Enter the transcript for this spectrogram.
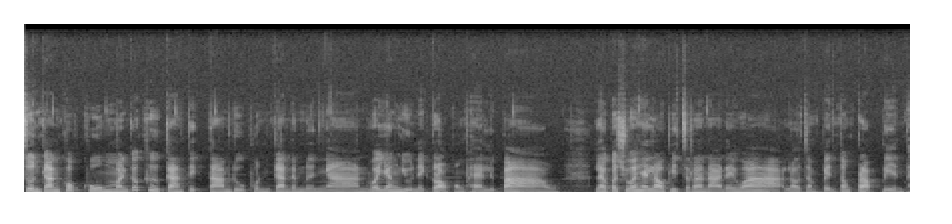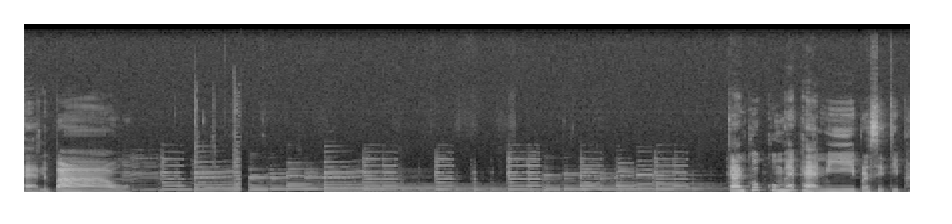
ส่วนการควบคุมมันก็คือการติดตามดูผลการดำเนินงาน ว่ายังอยู่ในกรอบของแผนหรือเปล่า แล้วก็ช่วยให้เราพิจารณาได้ว่าเราจำเป็นต้องปรับเปลี่ยนแผนหรือเปล่า การควบคุมให้แผนมีประสิทธิภ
